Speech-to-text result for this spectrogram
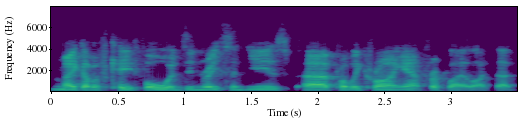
makeup of key forwards in recent years, uh, probably crying out for a player like that.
